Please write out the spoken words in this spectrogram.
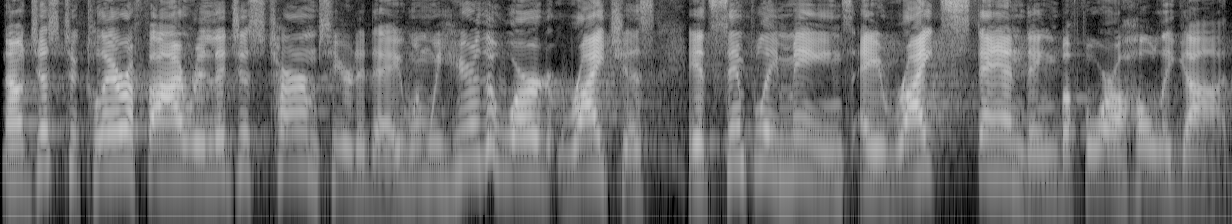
Now, just to clarify religious terms here today, when we hear the word righteous, it simply means a right standing before a holy God.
